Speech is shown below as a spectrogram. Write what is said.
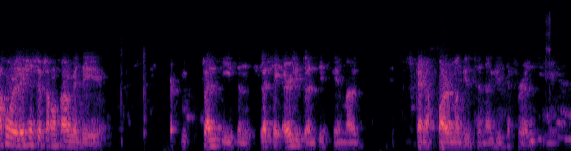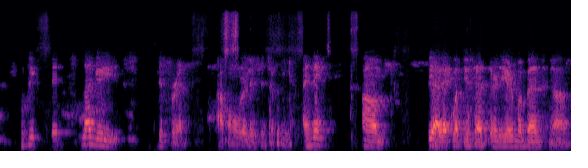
akong relationships, akong family, 20s and let's say early 20s kay mag it's kind of far mag yun sa naging different. It's naging different akong relationship. I think, um, yeah, like what you said earlier, Mabens, nga,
